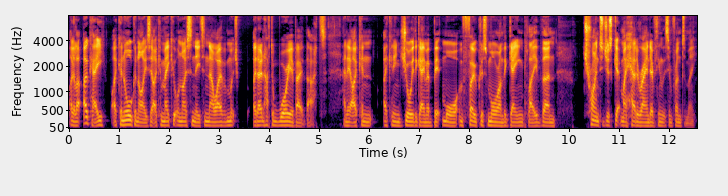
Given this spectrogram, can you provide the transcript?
I like, okay, I can organize it. I can make it all nice and neat. And now I have a much, I don't have to worry about that. And I can, I can enjoy the game a bit more and focus more on the gameplay than trying to just get my head around everything that's in front of me.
